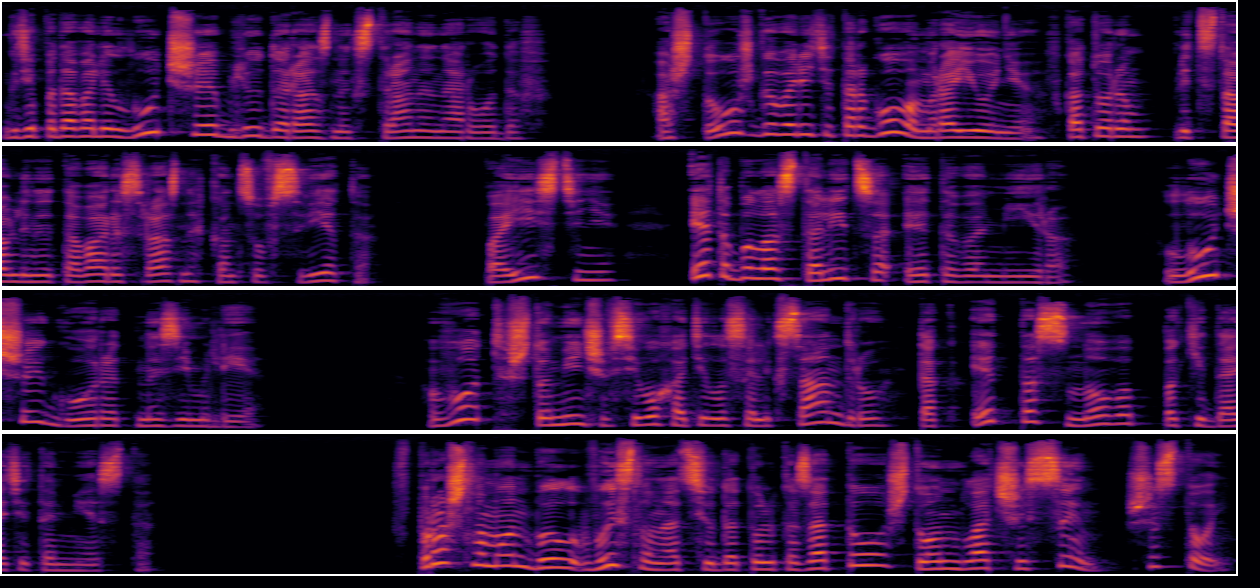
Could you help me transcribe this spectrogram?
где подавали лучшие блюда разных стран и народов. А что уж говорить о торговом районе, в котором представлены товары с разных концов света. Поистине, это была столица этого мира. Лучший город на земле. Вот что меньше всего хотелось Александру, так это снова покидать это место. В прошлом он был выслан отсюда только за то, что он младший сын, шестой.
